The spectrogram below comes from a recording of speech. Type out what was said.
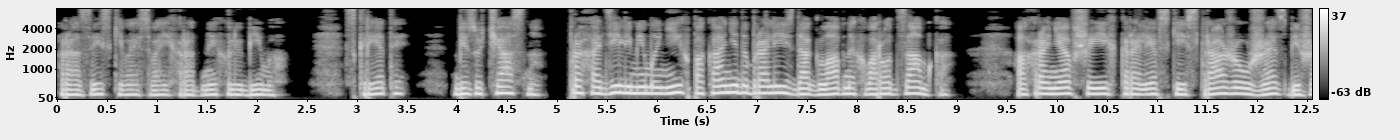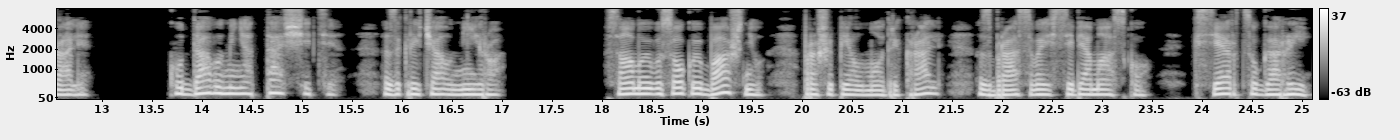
разыскивая своих родных и любимых. Скреты безучастно проходили мимо них, пока не добрались до главных ворот замка. Охранявшие их королевские стражи уже сбежали. «Куда вы меня тащите?» — закричал Миро. «В самую высокую башню!» — прошипел Модри Краль, сбрасывая с себя маску. «К сердцу горы!»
